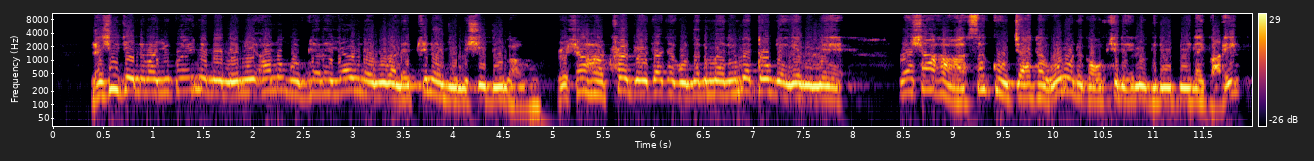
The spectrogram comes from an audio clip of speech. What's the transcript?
။လက်ရှိချိန်မှာယူကရိန်းနဲ့နေမြေအားလုံးကိုပြန်လည်ရယူနိုင်မှုကလည်းဖြစ်နိုင်ခြင်းမရှိသေးပါဘူး။ရုရှားဟာထရန့်ပြောကြားချက်ကိုတမန်လေးနဲ့တုံ့ပြန်ခဲ့ပြီးမြဲရုရှားဟာစက်ကူကြားတဲ့ဝုန်းဝန်းတကောင်ဖြစ်တယ်လို့ကြေညာပေးလိုက်ပါတယ်။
